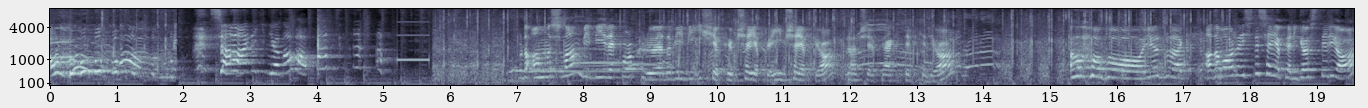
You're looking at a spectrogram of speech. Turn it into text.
Oh. Şahane gidiyordu ama. Burada anlaşılan bir, bir rekor kırıyor ya da bir, bir iş yapıyor, bir şey yapıyor, iyi bir şey yapıyor. Güzel bir şey yapıyor, herkes tebrik ediyor. Oho yazık. Adam orada işte şey yapıyor hani gösteriyor.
